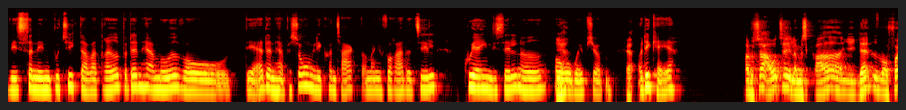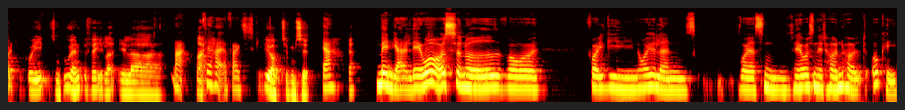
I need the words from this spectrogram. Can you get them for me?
hvis sådan en butik, der var drevet på den her måde, hvor det er den her personlige kontakt, og man kan få rettet til, kunne jeg egentlig sælge noget over Ja. webshoppen? Ja. Og det kan jeg. Har du så aftaler med skrædder i landet, hvor folk kan gå ind, som du anbefaler, eller Nej, Nej. Nej. det har jeg faktisk ikke. det er op til dem selv? Ja. Ja. Men jeg laver også sådan noget, hvor folk i Nordjylland, hvor jeg sådan laver sådan et håndholdt, okay,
